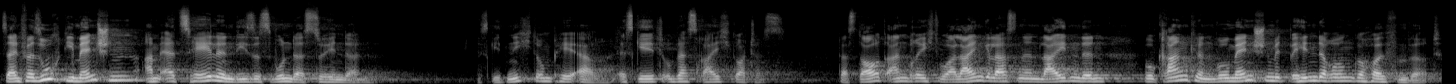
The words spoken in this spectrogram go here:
Sein Versuch, die Menschen am Erzählen dieses Wunders zu hindern. Es geht nicht um PR, es geht um das Reich Gottes, das dort anbricht, wo Alleingelassenen, Leidenden, wo Kranken, wo Menschen mit Behinderung geholfen wird.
